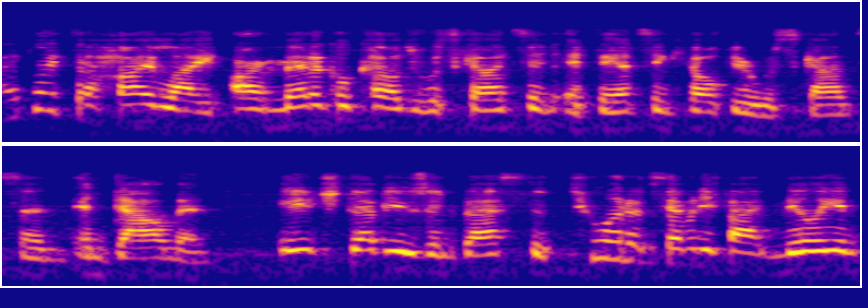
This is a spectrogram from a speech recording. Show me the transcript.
I'd like to highlight our Medical College of Wisconsin Advancing Healthier Wisconsin endowment. HW's invested $275 million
